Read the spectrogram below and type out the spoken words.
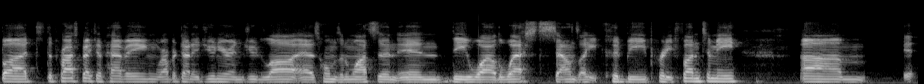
But the prospect of having Robert Downey Jr. and Jude Law as Holmes and Watson in the Wild West sounds like it could be pretty fun to me. Um, it,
